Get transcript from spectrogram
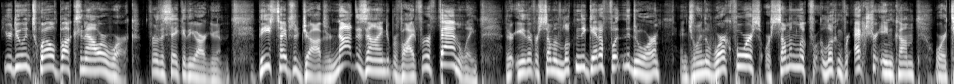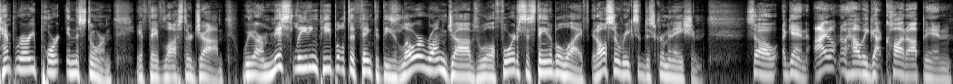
you're doing 12 bucks an hour work for the sake of the argument. These types of jobs are not designed to provide for a family. They're either for someone looking to get a foot in the door and join the workforce or someone look for, looking for extra income or a temporary port in the storm if they've lost their job. We are misleading people to think that these lower rung jobs will afford a sustainable life. It also reeks of discrimination. So again, I don't know how we got caught up in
